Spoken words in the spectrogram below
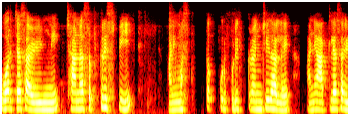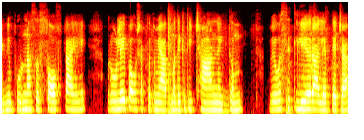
वरच्या साईडनी छान असं क्रिस्पी आणि मस्त मस्त कुरकुरीत क्रंची झालं आहे आणि आतल्या साईडनी पूर्ण असं सॉफ्ट आहे. रोलही पाहू शकता तुम्ही आतमध्ये किती छान एकदम व्यवस्थित लेअर आल्यात त्याच्या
